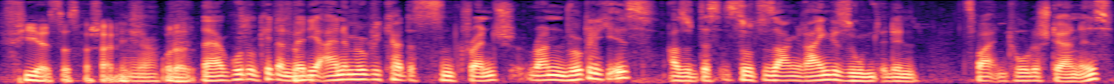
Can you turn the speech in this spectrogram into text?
4 ist das wahrscheinlich. Ja. Oder Naja gut, okay, dann wäre die eine Möglichkeit, dass es ein Trench Run wirklich ist. Also das ist sozusagen reingezoomt in den zweiten Todesstern ist.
